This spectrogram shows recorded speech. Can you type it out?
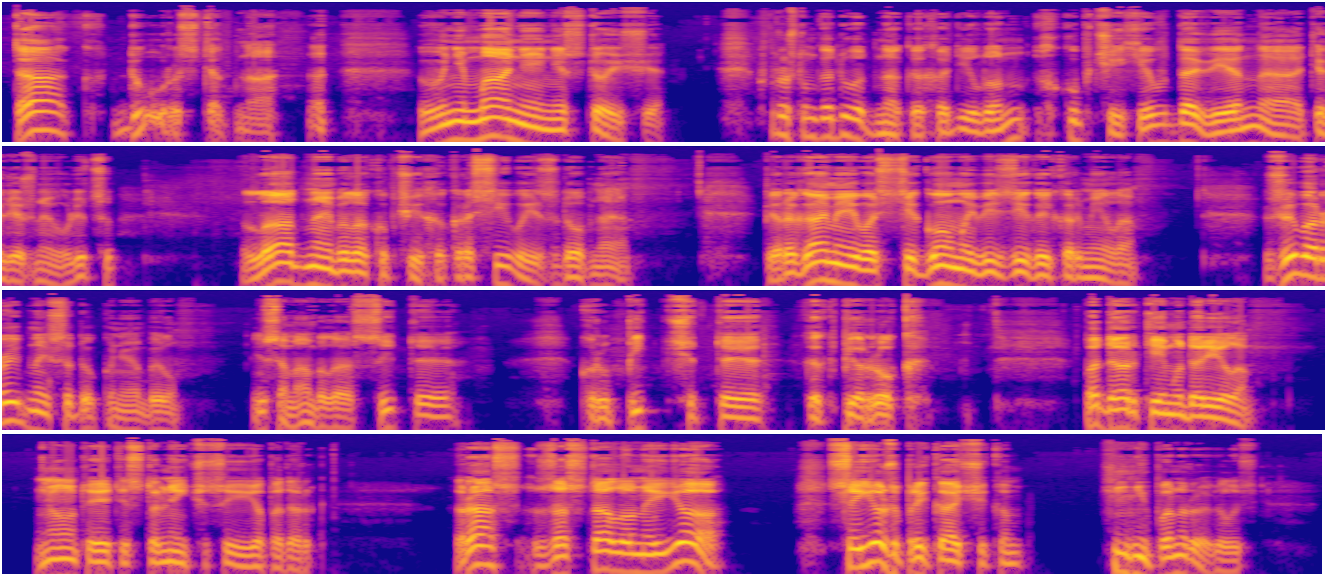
Так, дурость одна, внимание не стоящее. В прошлом году, однако, ходил он к купчихе-вдове на Тележную улицу. Ладная была купчиха, красивая и сдобная. Пирогами его стегом и визигой кормила. Живо-рыбный садок у нее был, и сама была сытая, крупичатая, как пирог. Подарки ему дарила. Вот эти стальные часы ее подарок. Раз застал он ее с ее же приказчиком. Не понравилось.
